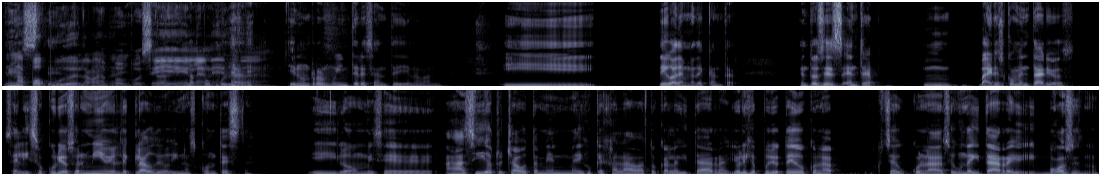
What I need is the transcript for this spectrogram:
Es la Este, popu de la banda. popo, sí, la, la la popular. neta. Tiene un rol muy interesante ahí en la banda. Y digo, además de cantar. Entonces, entre varios comentarios, se le hizo curioso el mío y el de Claudio y nos contesta. Y luego me dice, ah, sí, otro chavo también me dijo que jalaba a tocar la guitarra. Yo le dije, pues yo te ayudo con la, con la segunda guitarra y voces, ¿no?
